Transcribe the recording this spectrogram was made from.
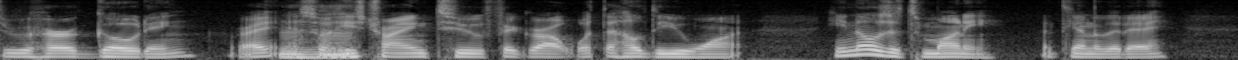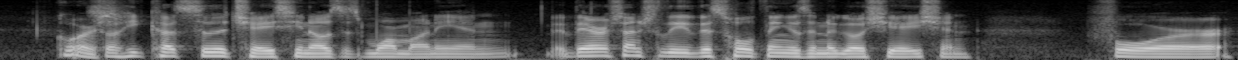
through her goading, right? And so Mhm. he's trying to figure out what the hell do you want. He knows it's money at the end of the day. Of course. So he cuts to the chase. He knows it's more money, and they're essentially this whole thing is a negotiation for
